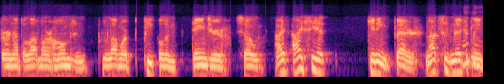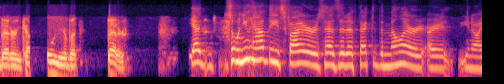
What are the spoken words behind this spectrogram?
burn up a lot more homes and a lot more people in danger. So I, I see it getting better, not significantly okay. better in California, but better. Yeah. So when you have these fires, has it affected the mill or, or, you know, I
